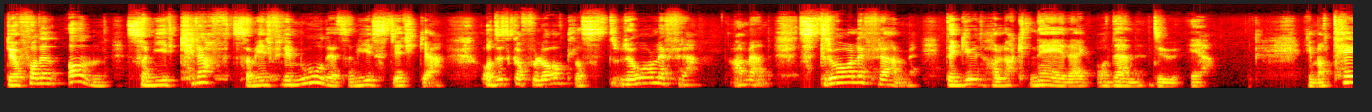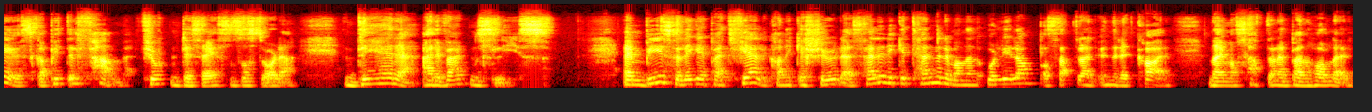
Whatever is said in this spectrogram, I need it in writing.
Du har fått en ånd som gir kraft, som gir frimodighet, som gir styrke. Og du skal få lov til å stråle frem. Amen. Stråle frem det Gud har lagt ned i deg, og den du er. I Matteus kapittel 5, 14-16 så står det Dere er verdens lys. En by som ligger på et fjell, kan ikke skjules. Heller ikke tenner man en oljelampe og setter den under et kar. Nei, man setter den på en holder,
